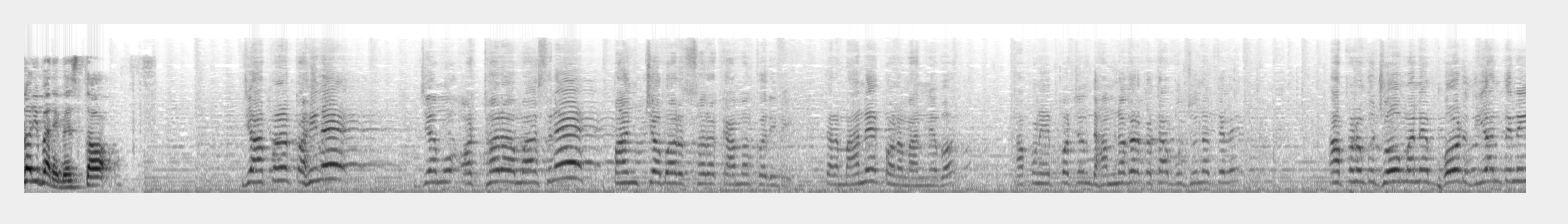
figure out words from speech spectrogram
କରିବାରେ ବ୍ୟସ୍ତ ଯେ ଆପଣ କହିଲେ ଯେ ମୁଁ ଅଠର ମାସରେ ପାଞ୍ଚ ବର୍ଷର କାମ କରିବି ତାର ମାନେ କ'ଣ ମାନ୍ୟବ ଆପଣ ଏପର୍ଯ୍ୟନ୍ତ ଧାମନଗର କଥା ବୁଝୁନଥିଲେ ଆପଣଙ୍କୁ ଯେଉଁମାନେ ଭୋଟ ଦିଅନ୍ତିନି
